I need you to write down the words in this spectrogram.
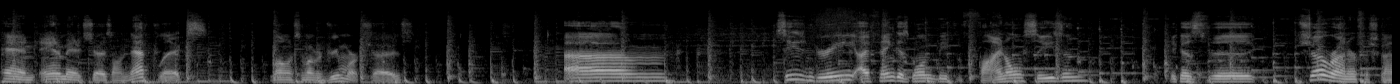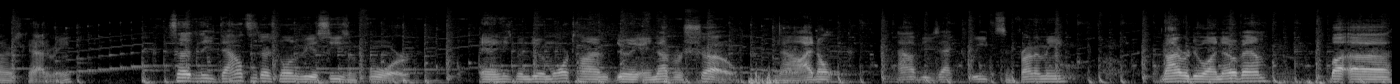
10 animated shows on Netflix, along with some other DreamWorks shows. Um, season 3, I think, is going to be the final season because the showrunner for Skylanders Academy said he doubts that there's going to be a season 4 and he's been doing more time doing another show. Now, I don't have the exact tweets in front of me, neither do I know them, but, uh,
